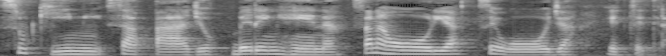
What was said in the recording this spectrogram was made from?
zucchini, zapallo, berenjena, zanahoria, cebolla, etc.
